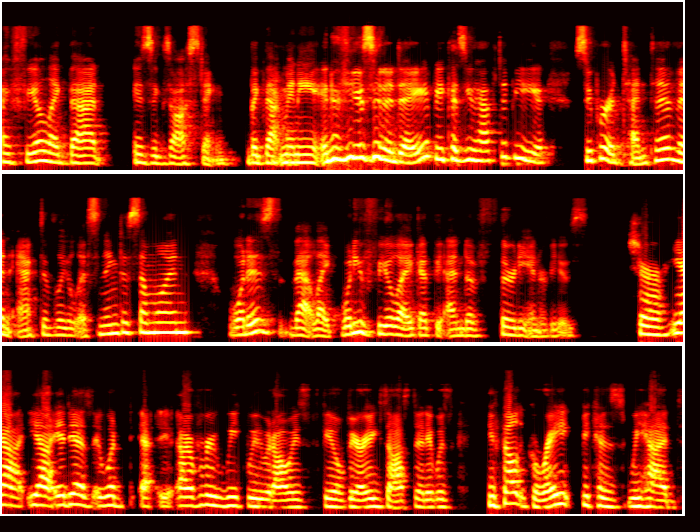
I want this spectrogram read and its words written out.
I feel like that is exhausting like that mm-hmm. many interviews in a day because you have to be super attentive and actively listening to someone. What is that like? What do you feel like at the end of 30 interviews? Sure. Yeah yeah it is. It would every week we would always feel very exhausted. It was you felt great because we had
